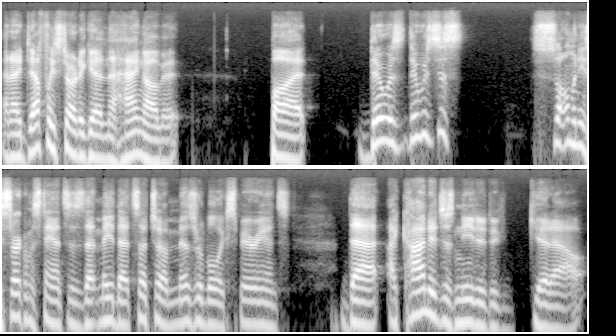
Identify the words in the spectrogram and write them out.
and I definitely started getting the hang of it. But there was there was just so many circumstances that made that such a miserable experience that I kind of just needed to get out.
